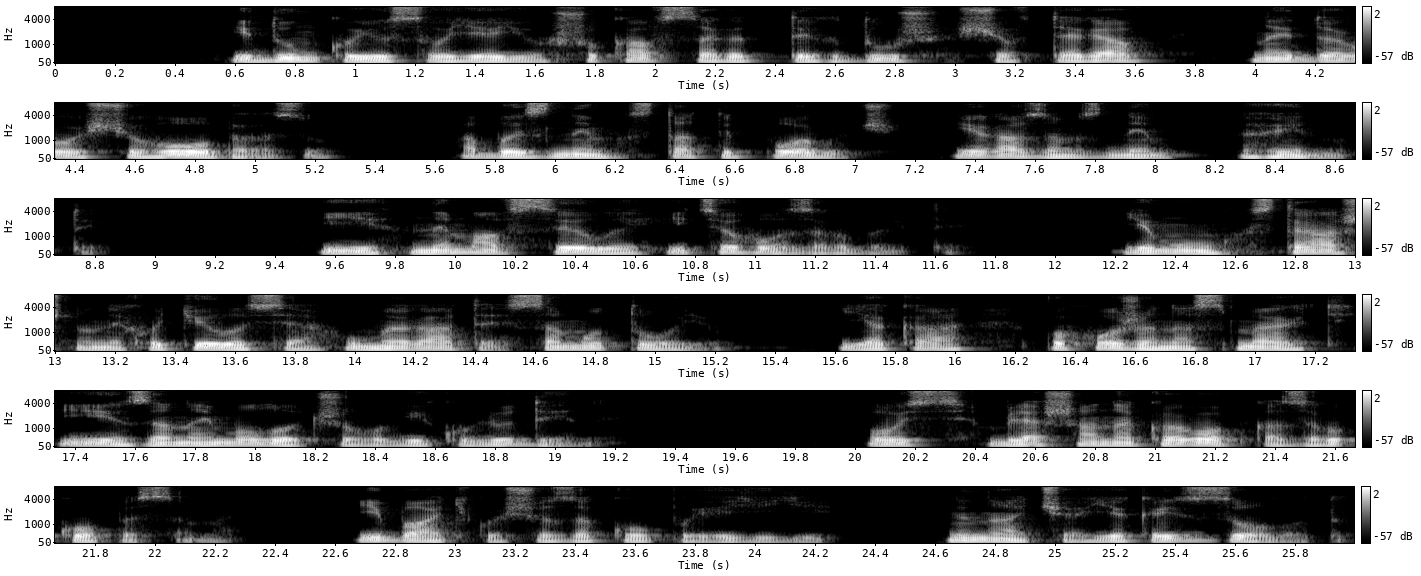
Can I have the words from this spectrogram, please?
і думкою своєю шукав серед тих душ, що втирав найдорожчого образу, аби з ним стати поруч і разом з ним гинути, і не мав сили і цього зробити. Йому страшно не хотілося умирати самотою, яка похожа на смерть і за наймолодшого віку людини. Ось бляшана коробка з рукописами, і батько, що закопує її, неначе якесь золото,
